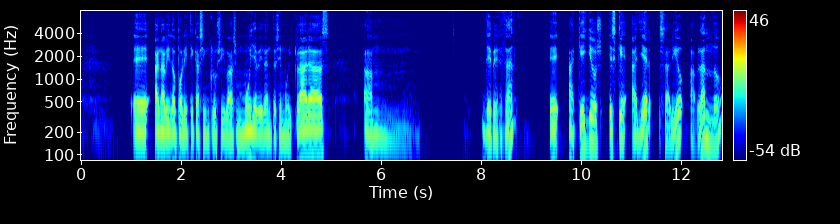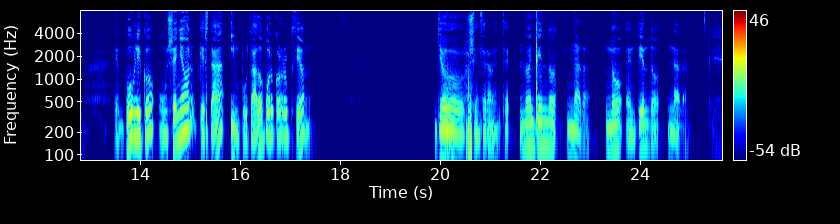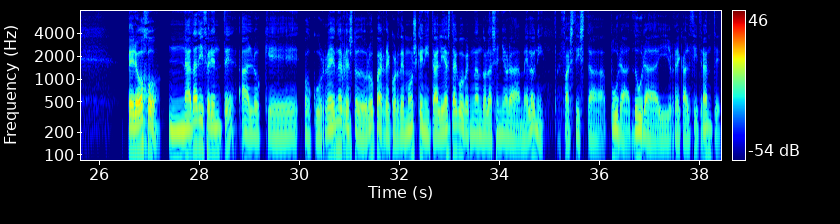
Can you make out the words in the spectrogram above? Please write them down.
eh, han habido políticas inclusivas muy evidentes y muy claras. ¿De verdad? Eh, aquellos, es que ayer salió hablando en público un señor que está imputado por corrupción. Yo, sinceramente, no entiendo nada. No entiendo nada. Pero ojo, nada diferente a lo que ocurre en el resto de Europa. Recordemos que en Italia está gobernando la señora Meloni, fascista pura, dura y recalcitrante.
